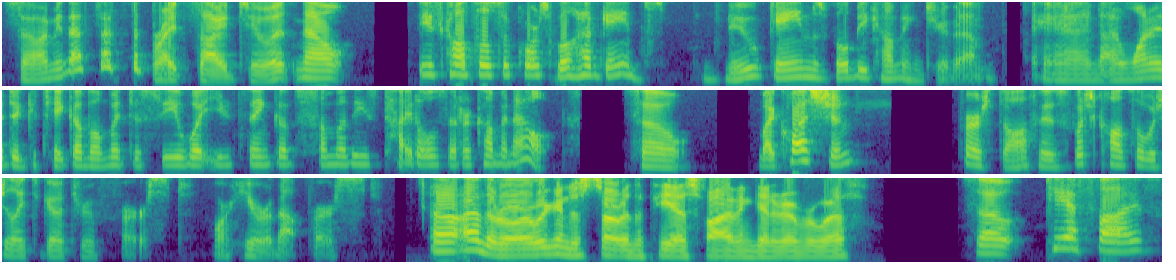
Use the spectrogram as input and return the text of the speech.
So I mean that's that's the bright side to it. Now, these consoles of course will have games. New games will be coming to them. And I wanted to take a moment to see what you think of some of these titles that are coming out. So, my question first off is which console would you like to go through first or hear about first? Uh, either or, we can just start with the PS5 and get it over with. So PS5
